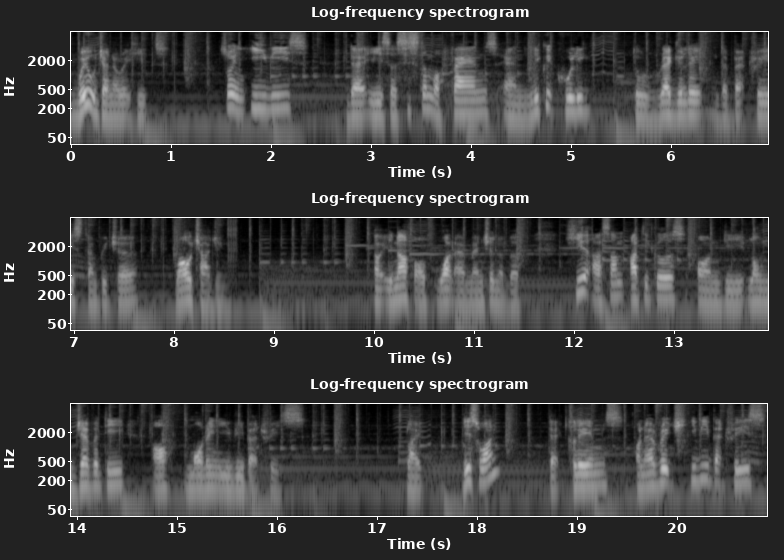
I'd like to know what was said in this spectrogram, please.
will generate heat. So in EVs, there is a system of fans and liquid cooling to regulate the battery's temperature while charging. Now enough of what I mentioned above. Here are some articles on the longevity of modern EV batteries. Like this one that claims on average EV batteries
